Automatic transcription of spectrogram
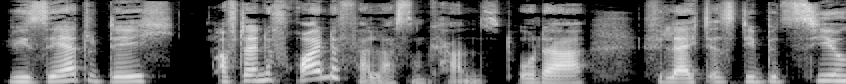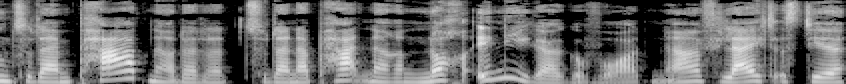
wie sehr du dich auf deine Freunde verlassen kannst. Oder vielleicht ist die Beziehung zu deinem Partner oder zu deiner Partnerin noch inniger geworden. Ja? Vielleicht ist dir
